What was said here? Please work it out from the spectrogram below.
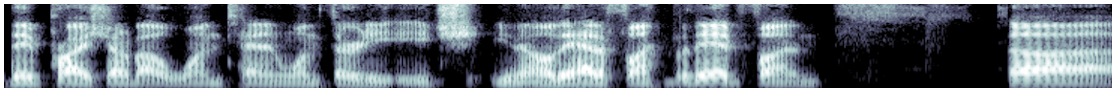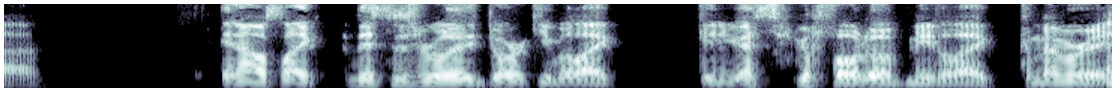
They probably shot about one ten and one thirty each. You know, they had a fun, but they had fun. Uh, and I was like, "This is really dorky," but like, can you guys take a photo of me to like commemorate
